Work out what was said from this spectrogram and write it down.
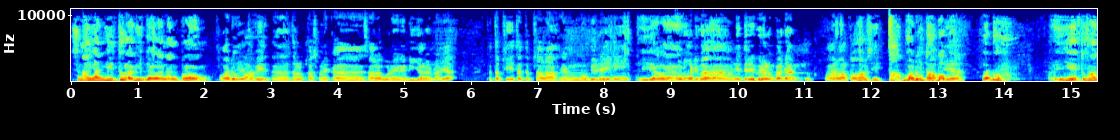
Senayan gitu lagi jalanan pelong. Waduh, Pak. tapi eh, terlepas mereka salah gunainnya di jalan raya tetap sih tetap salah yang mobilnya ini Iyalah. udah juga eh, nyetirnya juga dalam keadaan pengaruh alkohol sih Mabuk Waduh, mabok. iya Waduh. Iya itu mah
